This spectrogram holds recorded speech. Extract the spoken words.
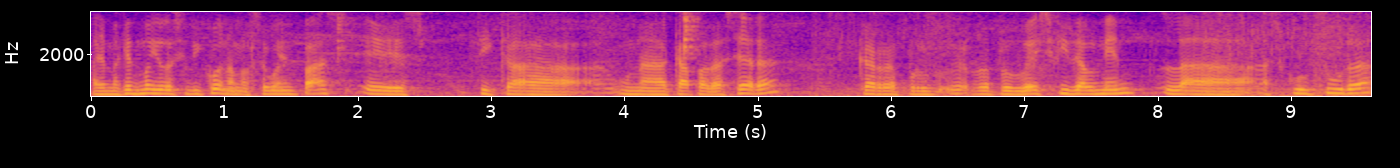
Amb aquest motllo de silicona, amb el següent pas, és ficar una capa de cera que reprodueix fidelment l'escultura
